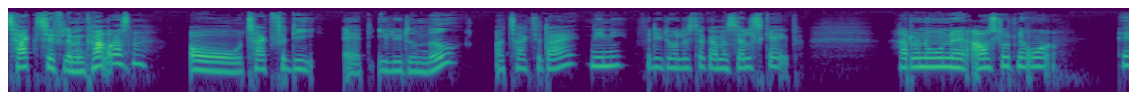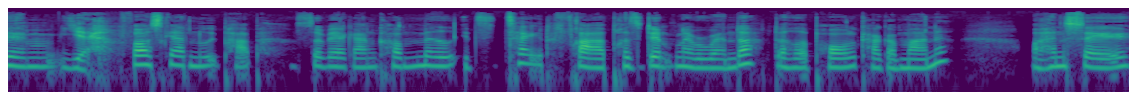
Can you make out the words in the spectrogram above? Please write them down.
tak til Flemming Konradsen, og tak fordi, at I lyttede med, og tak til dig, Nini, fordi du har lyst til at gøre mig selskab. Har du nogle øh, afsluttende ord? Øhm, ja, for at skære den ud i pap, så vil jeg gerne komme med et citat fra præsidenten af Rwanda, der hedder Paul Kagame. Og han sagde,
